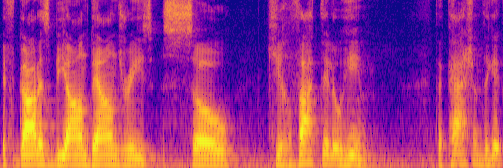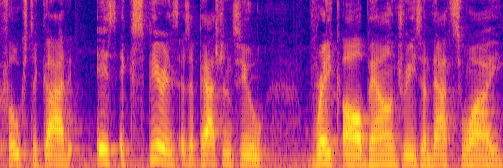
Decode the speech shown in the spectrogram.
if God is beyond boundaries, so kirvat Elohim, the passion to get close to God, is experienced as a passion to break all boundaries, and that's why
